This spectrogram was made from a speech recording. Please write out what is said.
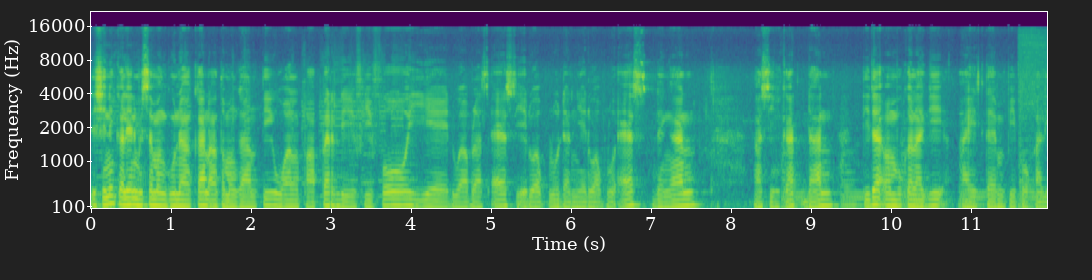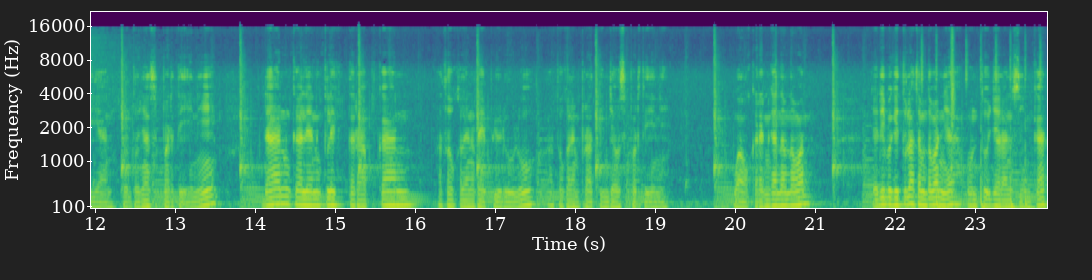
Di sini kalian bisa menggunakan atau mengganti wallpaper di Vivo Y12s, Y20 dan Y20s dengan singkat dan tidak membuka lagi item Vivo kalian. Contohnya seperti ini. Dan kalian klik terapkan atau kalian review dulu atau kalian perhatiin jauh seperti ini. Wow keren kan teman-teman? Jadi begitulah teman-teman ya untuk jalan singkat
